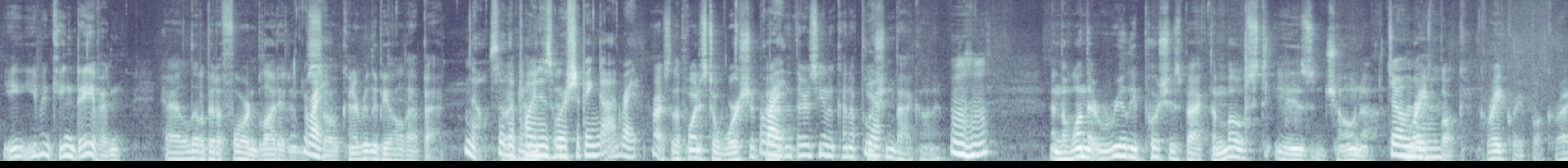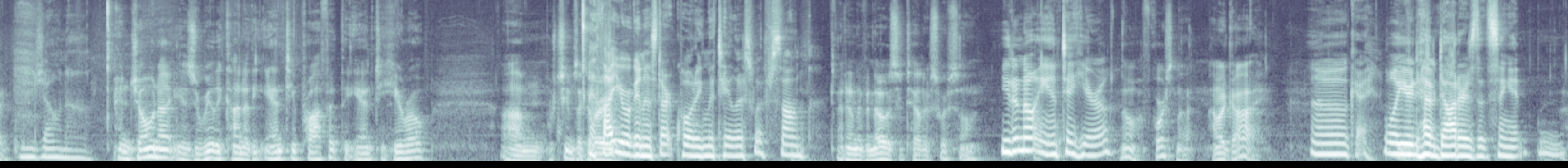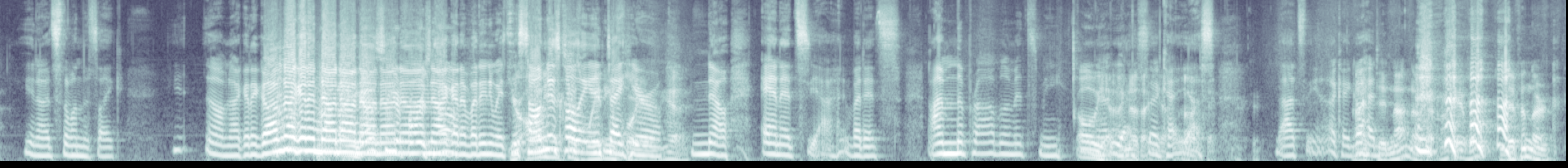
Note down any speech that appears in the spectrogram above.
e- even King David had a little bit of foreign blood in him. Right. So can it really be all that bad? No. So, So the again, point is worshiping God. Right. Right. So the point is to worship God. Right. There's you know kind of pushing back on it. Mm-hmm. And the one that really pushes back the most is Jonah. Jonah. Great book. Great, great book. Right. Jonah. And Jonah is really kind of the anti-prophet, the anti-hero, um, which seems like a I thought you were going to start quoting the Taylor Swift song. I don't even know it's a Taylor Swift song. You don't know anti-hero? No, of course not. I'm a guy. Okay. Well, you'd have daughters that sing it. You know, it's the one that's like, no, I'm not gonna go. I'm not gonna. No, no, no, no, no. I'm not gonna. But anyways, the song is called is waiting for you, "Anti-Hero." No, and it's yeah, but it's I'm the problem. It's me. Oh yeah, yes. Okay. Yes. That's the. Okay. Go ahead. I did not know that. Okay, well, live and learn.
